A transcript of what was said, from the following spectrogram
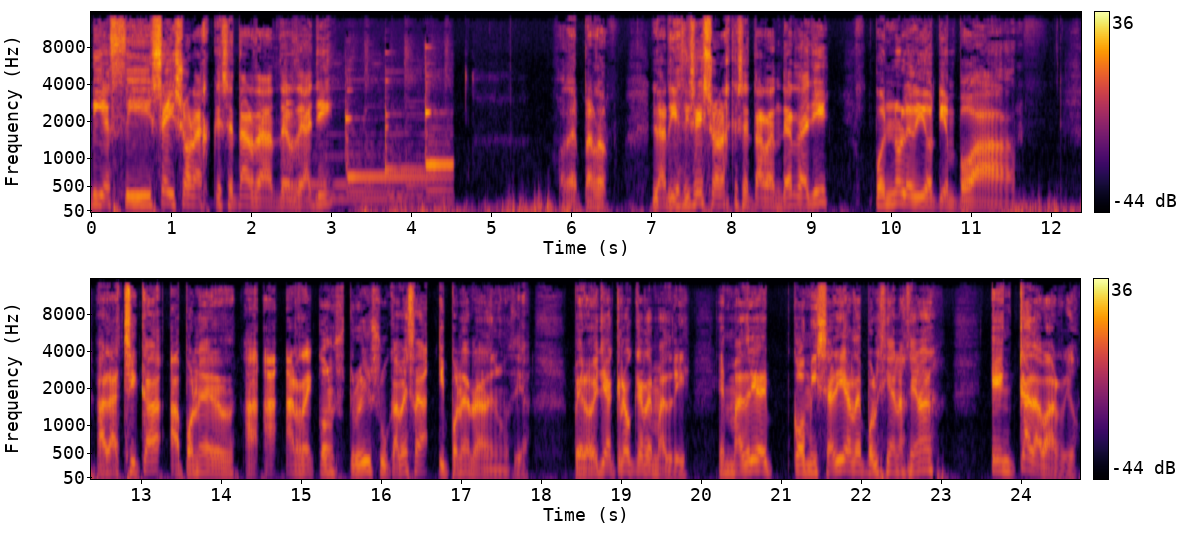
16 horas que se tarda desde allí... Joder, perdón las 16 horas que se tardan desde allí, pues no le dio tiempo a, a la chica a poner, a, a, reconstruir su cabeza y poner la denuncia. Pero ella creo que es de Madrid. En Madrid hay comisarías de Policía Nacional en cada barrio.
